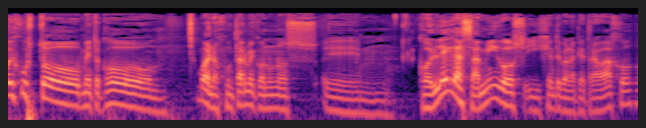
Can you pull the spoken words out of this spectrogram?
Hoy justo me tocó, bueno, juntarme con unos eh, colegas, amigos y gente con la que trabajo,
